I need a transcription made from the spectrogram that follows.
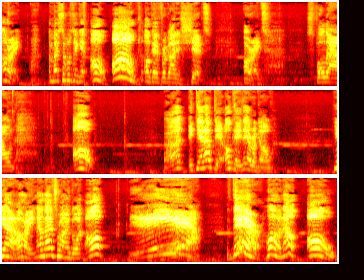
Alright. Am I supposed to get... Oh! Oh! Okay, I forgot his shit. Alright. Let's fall down. Oh! Uh, get up there. Okay, there we go. Yeah, alright. Now that's where I'm going. Oh! Yeah! There! Oh, now... Oh!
